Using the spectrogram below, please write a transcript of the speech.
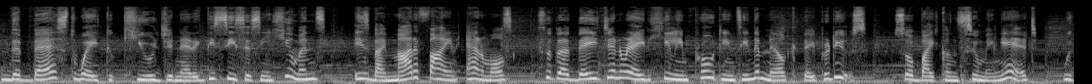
the best way to cure genetic diseases in humans is by modifying animals so that they generate healing proteins in the milk they produce. So, by consuming it, we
